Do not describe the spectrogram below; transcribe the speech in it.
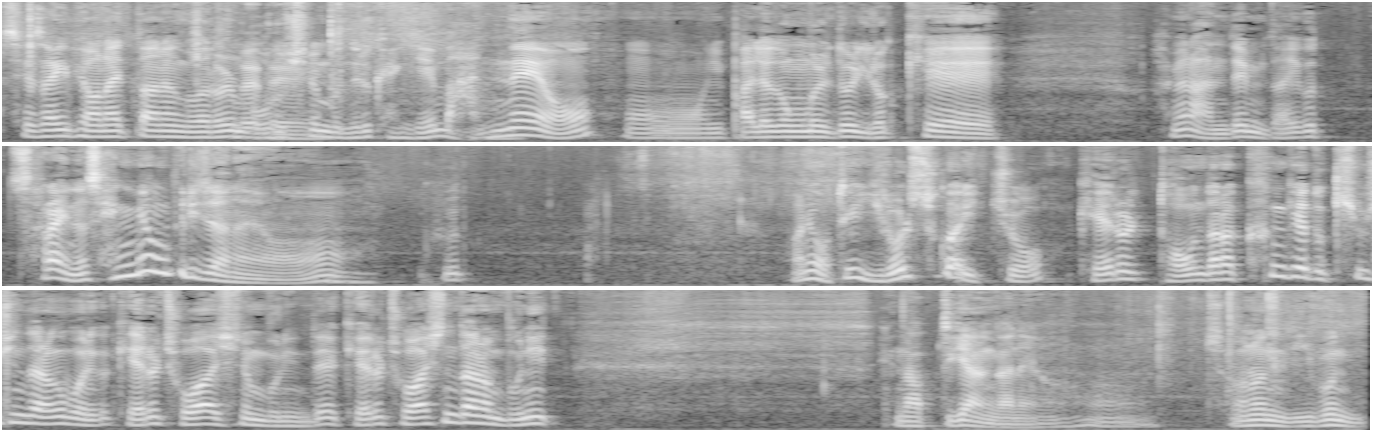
세상이 변했다는 거를 네네. 모르시는 분들이 굉장히 많네요. 어, 이 반려동물들 이렇게 하면 안 됩니다. 이거 살아있는 생명들이잖아요. 그 아니 어떻게 이럴 수가 있죠? 개를 더군다나 큰 개도 키우신다는 거 보니까 개를 좋아하시는 분인데 개를 좋아하신다는 분이 납득이 안 가네요. 어, 저는 이분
